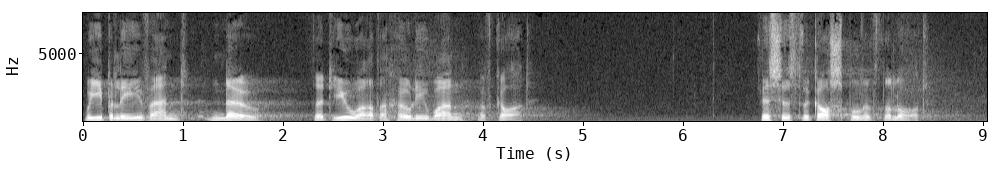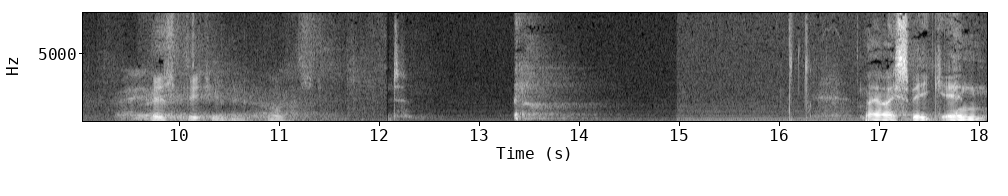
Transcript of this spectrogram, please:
We believe and know that you are the Holy One of God. This is the gospel of the Lord. Praise, Praise be to you. May I speak in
